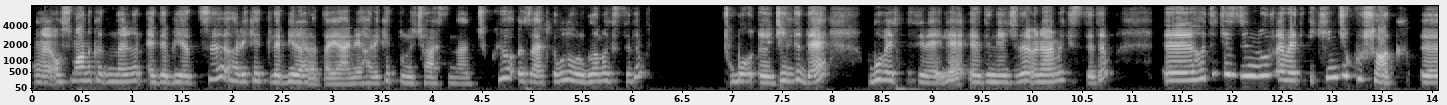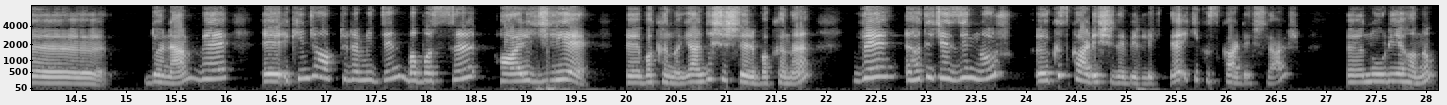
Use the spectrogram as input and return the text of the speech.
e, Osmanlı kadınlarının edebiyatı hareketle bir arada yani hareket bunun içerisinden çıkıyor. Özellikle bunu vurgulamak istedim. Bu e, cildi de bu vesileyle e, dinleyicilere önermek istedim. E, Hatice Zinnur evet ikinci kuşak e, dönem ve e, ikinci Abdülhamid'in babası Hariciye e, Bakanı yani Dışişleri Bakanı ve e, Hatice Zinnur e, kız kardeşiyle birlikte, iki kız kardeşler, e, Nuriye Hanım.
